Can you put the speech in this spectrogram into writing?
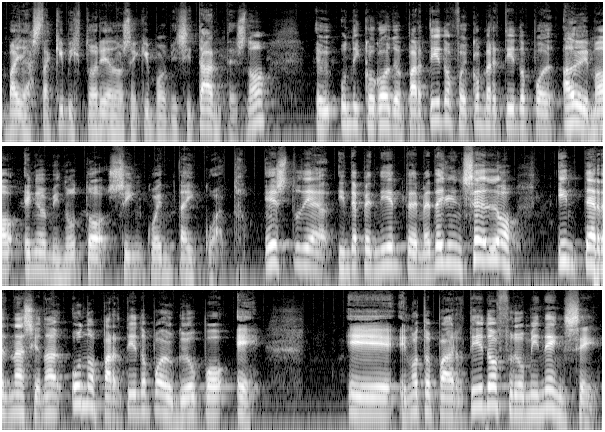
vaya, hasta aquí victoria de los equipos visitantes, ¿no? El único gol del partido fue convertido por Alimao en el minuto 54. Estudia Independiente de Medellín 0, Internacional 1 partido por el grupo E. Eh, en otro partido, Fluminense.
